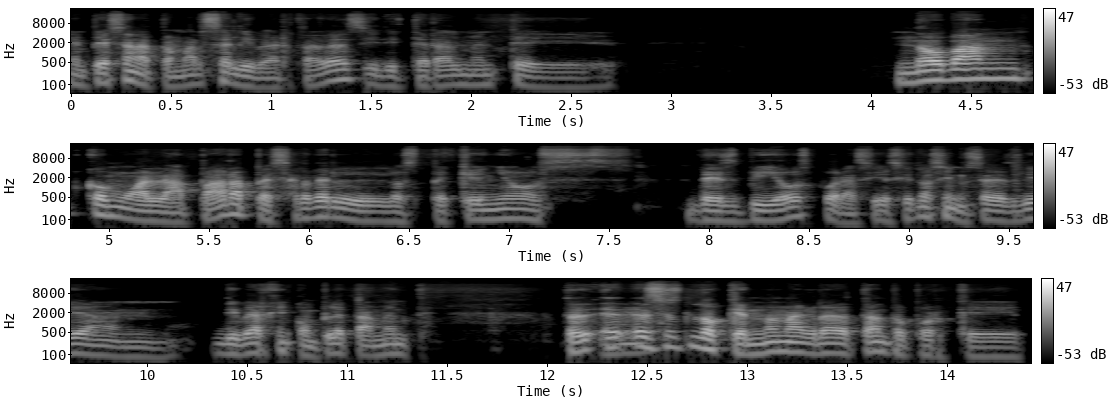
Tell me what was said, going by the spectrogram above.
empiezan a tomarse libertades y literalmente no van como a la par a pesar de los pequeños desvíos, por así decirlo, sino se desvían, divergen completamente. Entonces, e, eso es lo que no me agrada tanto porque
